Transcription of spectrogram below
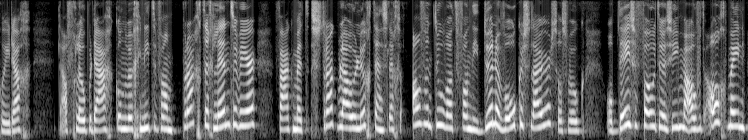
Goeiedag. De afgelopen dagen konden we genieten van prachtig lenteweer. Vaak met strak blauwe lucht en slechts af en toe wat van die dunne wolkensluiers. Zoals we ook op deze foto zien. Maar over het algemeen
